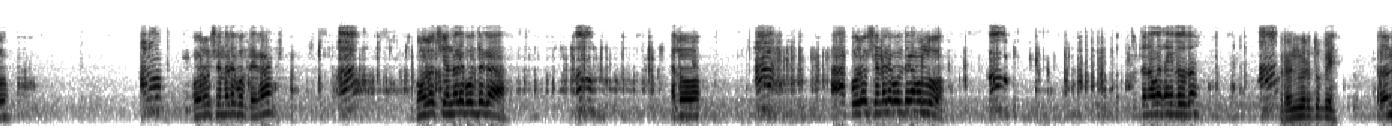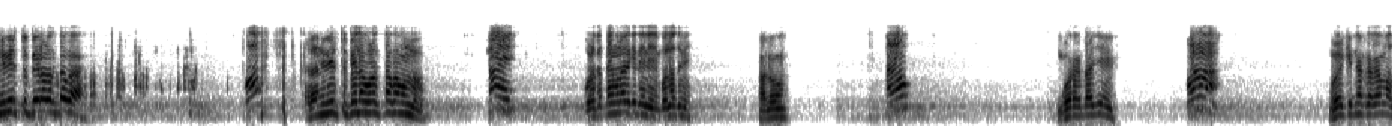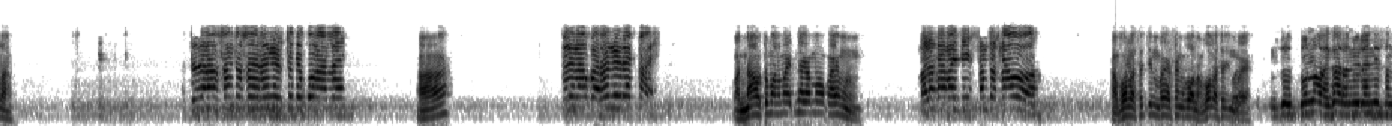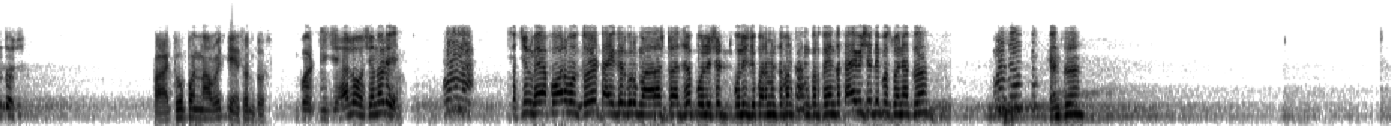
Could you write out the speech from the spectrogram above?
hello Gaurav Shendade बोलते का? गौरव शेंदाडे बोलते का? हॅलो हा. गौरव शेंदाडे बोलते का म्हणलो? तुमचं नाव काय सांगितलं होतं रणवीर तुपे. रणवीर तुपेला ओळखतो का? रणवीर तुपेला ओळखतो का म्हणलो? नाही. ओळखत नाही म्हणाले की त्याने? बोला तुम्ही. हॅलो. हॅलो. गोरख दाजी बोला ना. वय किती का काय मला? तुझं नाव संतोष रणवीर. तुझे कोण आणलंय? हा तुझं नाव का रणवीर आहे काय? आणि नाव तुम्हाला माहीत नाही का मग काय म्हणून? मला काय माहिती? संतोष नाव हा. बोला सचिन भाई सांग बोला बोला सचिन भाई. तुमचं दोन नाव आहे का? रणवीर आणि संतोष? हा तो पण नाव आहे ते संतोष. बर ठीक आहे. हॅलो शेंदाडे. बोला ना सचिन भैया पवार बोलतोय टायगर ग्रुप महाराष्ट्राचं पोलीस पोलीस डिपार्टमेंटचं पण काम करतोय. यांचं काय विषय ते सोन्याचं कोणाचं त्यांचं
